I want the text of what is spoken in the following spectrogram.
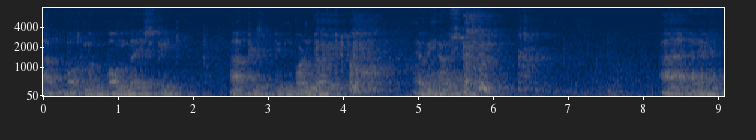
at the bottom of Bombay Street after it had been burned out, every house. Uh, and I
